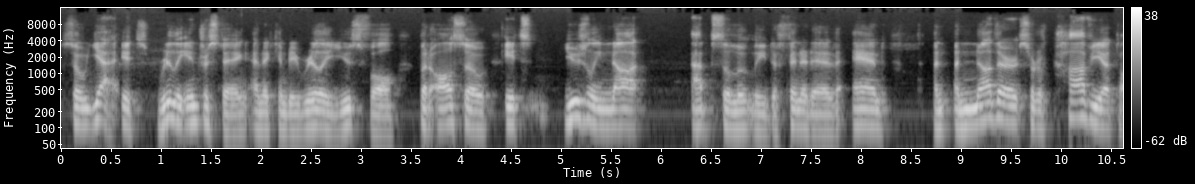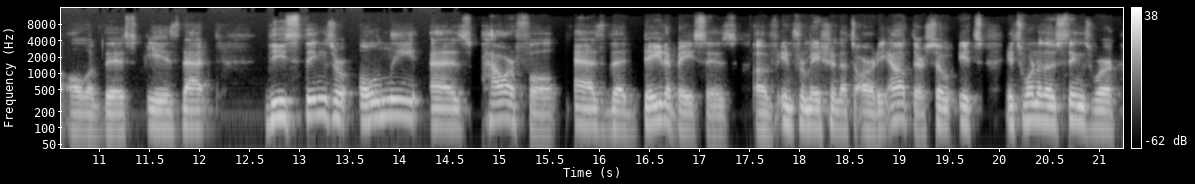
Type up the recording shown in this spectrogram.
so yeah, it's really interesting and it can be really useful, but also it's usually not absolutely definitive. And an, another sort of caveat to all of this is that these things are only as powerful as the databases of information that's already out there. So it's it's one of those things where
